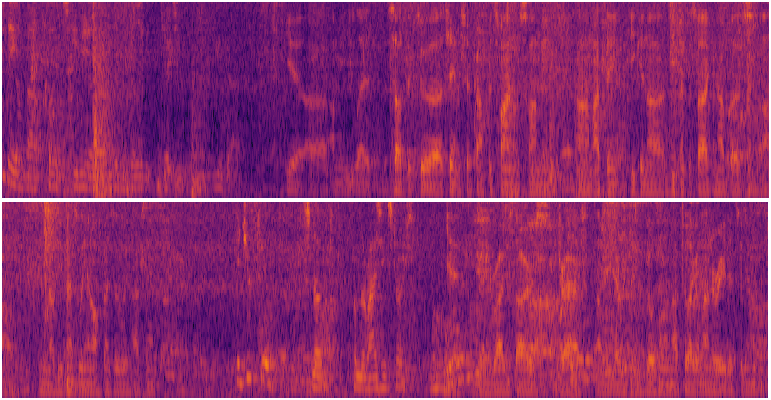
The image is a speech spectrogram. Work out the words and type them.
say about Coach Ime Udoka's ability to teach you, you guys? Yeah, uh, I mean, he led the Celtics to a championship conference finals. So I mean, um, I think he can uh, defensive side can help us, um, you know, defensively and offensively. I think. Did you feel snubbed from the Rising Stars? Yeah, yeah, Rising Stars draft. I mean, everything goes on. I feel like I'm underrated to be honest.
